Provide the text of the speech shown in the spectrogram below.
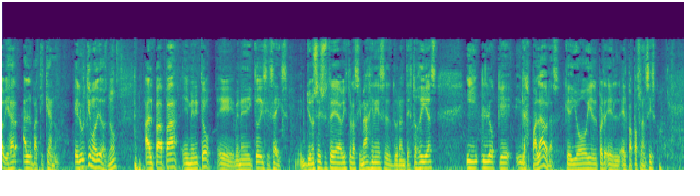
a viajar al Vaticano, el último Dios, ¿no? Al Papa emérito eh, Benedicto XVI. Yo no sé si usted ha visto las imágenes eh, durante estos días y lo que y las palabras que dio hoy el Papa Francisco.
